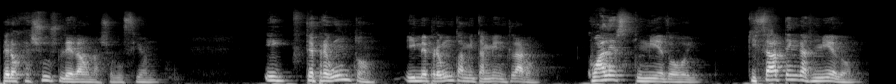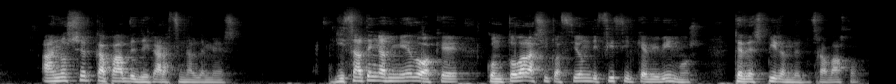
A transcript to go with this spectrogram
Pero Jesús le da una solución. Y te pregunto, y me pregunta a mí también, claro, ¿cuál es tu miedo hoy? Quizá tengas miedo a no ser capaz de llegar a final de mes. Quizá tengas miedo a que, con toda la situación difícil que vivimos, te despidan de tu trabajo.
